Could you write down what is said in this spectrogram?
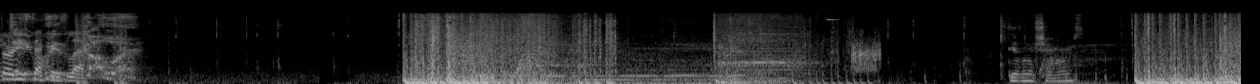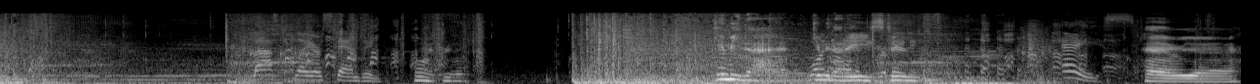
Thirty seconds left. Do you have any showers. Last player standing. Oh, I. Give me that! Give me that ace, too! Ace. Hell yeah.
